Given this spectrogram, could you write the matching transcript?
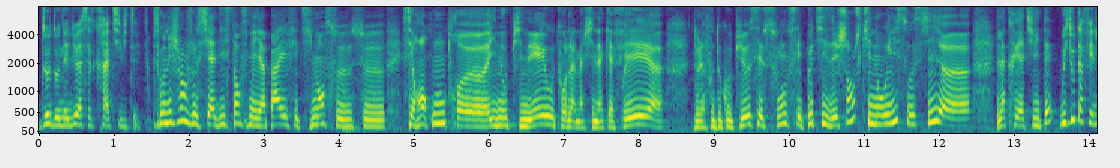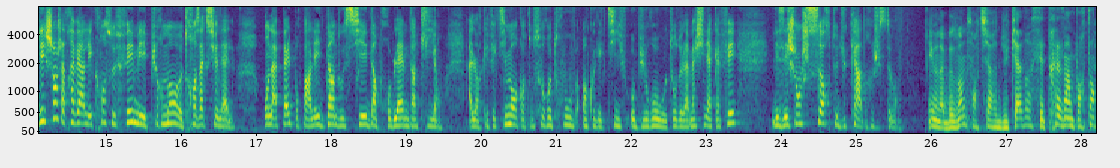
de donner lieu à cette créativité. Parce qu'on échange aussi à distance, mais il n'y a pas effectivement ces rencontres euh, inopinées autour de la machine à café, euh, de la photocopieuse. Ce sont ces petits échanges qui nourrissent aussi euh, la créativité Oui, tout à fait. L'échange à travers l'écran se fait, mais purement transactionnel. On appelle pour parler d'un dossier, d'un problème, d'un client. Alors qu'effectivement, quand on se retrouve en collectif, au bureau, autour de la machine à café, les échanges sortent du cadre, justement. Et on a besoin de sortir du cadre, c'est très important.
